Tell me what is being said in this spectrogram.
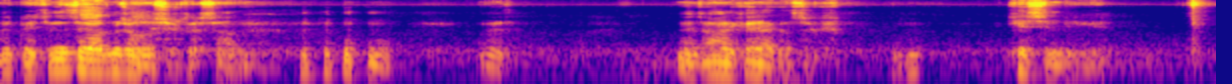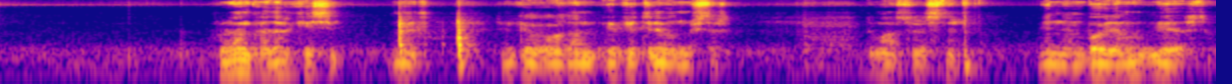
Evet, metinize yardımcı olun çocuklar sağ olun. evet. Evet, Amerika helak olacak. Kesin bilgi. Kur'an kadar kesin. Evet. Çünkü oradan ücretini bulmuşlar. Duman suresinin. Enlem boylamı olsun.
